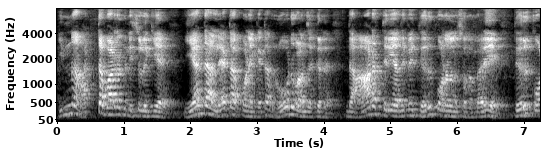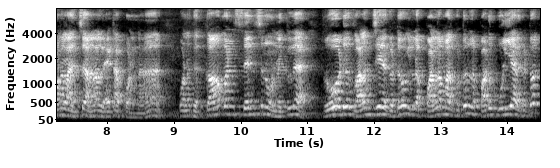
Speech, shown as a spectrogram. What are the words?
இன்னும் அட்டை பாடுறதுக்கு நீ சொல்லிக்கிய ஏன்டா லேட்டா போனேன் கேட்டா ரோடு வளைஞ்சிருக்குன்னு. இந்த ஆட தெரியாதுமே தெரு கோணல்னு சொன்ன மாதிரி தெரு கோணலாக இருந்துச்சு அதனால லேட்டா போனேன்னா உனக்கு காமன் சென்ஸ்னு ஒன்று இருக்குல்ல. ரோடு வளைஞ்சே இருக்கட்டும் இல்லை பள்ளமாக இருக்கட்டும் இல்லை படுகுழியாக இருக்கட்டும்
